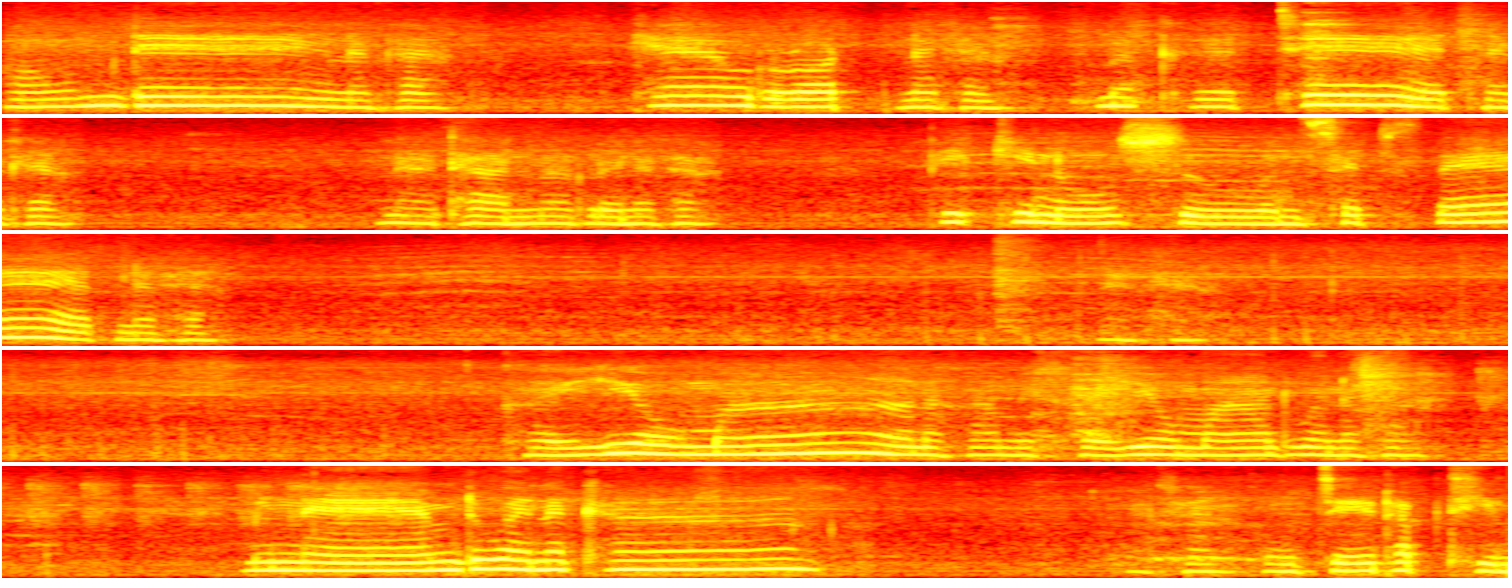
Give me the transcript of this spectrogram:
หอมแดงนะคะ แค่รสนะคะมะเขือเทศนะคะ น่าทานมากเลยนะคะพริกขี้หนูสวนแซ่บๆนะคะ นะคะ ไข่เยี่ยวม้านะคะ มีไข่เยี่ยวม้าด้วยนะคะ มีแหนมด้วยนะคะนะคะของเจ๊ทับทิม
